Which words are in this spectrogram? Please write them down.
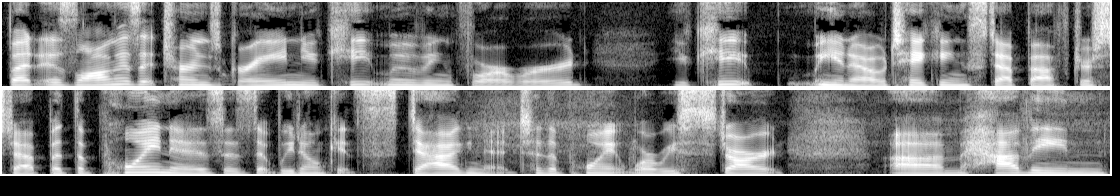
But as long as it turns green, you keep moving forward. You keep, you know, taking step after step. But the point is, is that we don't get stagnant to the point where we start um, having,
